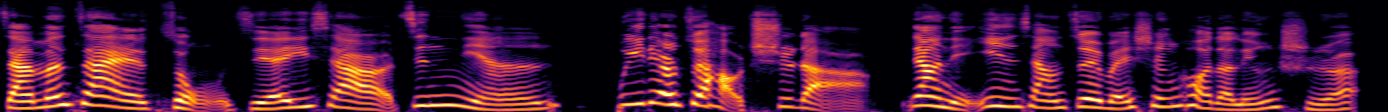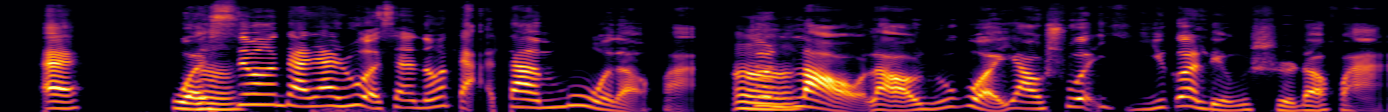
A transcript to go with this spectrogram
咱们再总结一下今年不一定是最好吃的啊，让你印象最为深刻的零食。哎，我嗯希望大家如果现在能打弹幕的话，就嗯姥姥如果要说一个零食的话，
